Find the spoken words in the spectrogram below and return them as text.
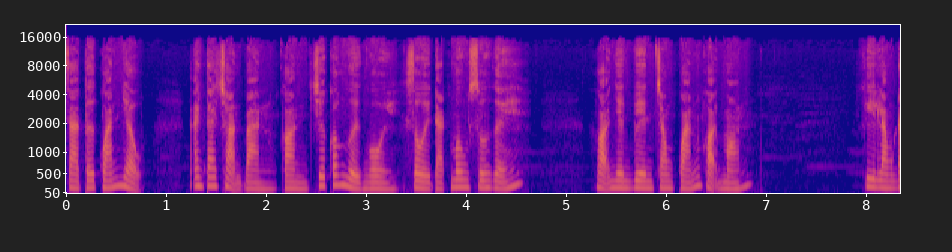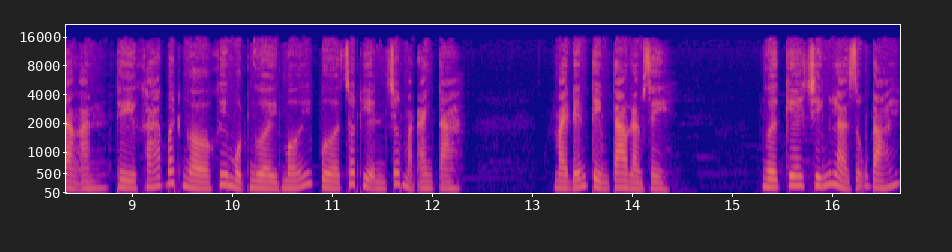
Ra tới quán nhậu, anh ta chọn bàn còn chưa có người ngồi rồi đặt mông xuống ghế. Gọi nhân viên trong quán gọi món. Khi Long đang ăn thì khá bất ngờ khi một người mới vừa xuất hiện trước mặt anh ta. Mày đến tìm tao làm gì? Người kia chính là Dũng đói.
